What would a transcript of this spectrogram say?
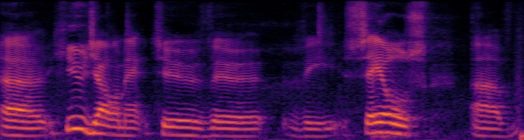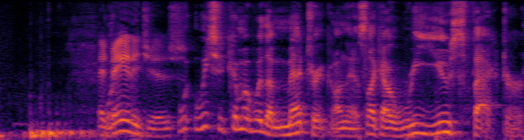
a huge element to the the sales uh, advantages. We should come up with a metric on this, like a reuse factor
